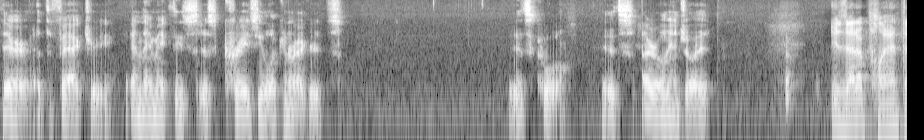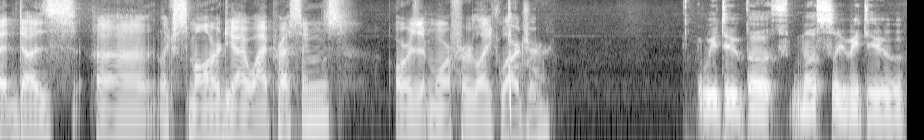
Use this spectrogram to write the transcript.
there at the factory and they make these just crazy looking records it's cool it's i really enjoy it Is that a plant that does uh, like smaller DIY pressings, or is it more for like larger? We do both. Mostly we do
